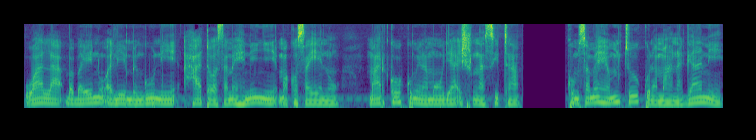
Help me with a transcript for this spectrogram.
wala Baba yenu aliye mbinguni hata wasamehe ninyi makosa yenu. Marko 11:26. Kumsamehe mtu kuna maana gani?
